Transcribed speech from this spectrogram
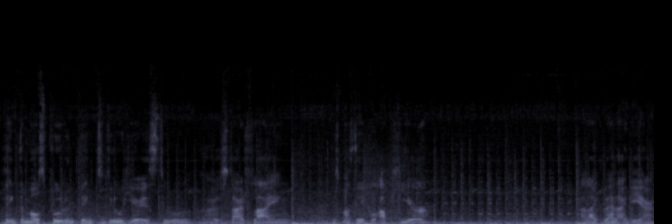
I think the most prudent thing to do here is to uh, start flying this Maseko up here. I like that idea.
